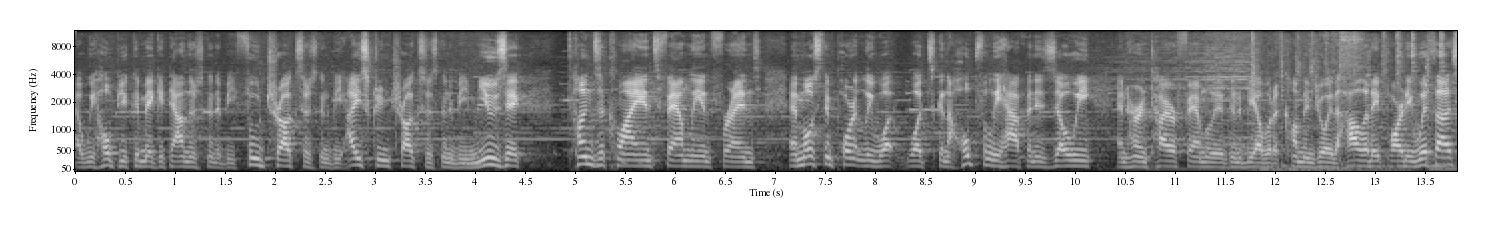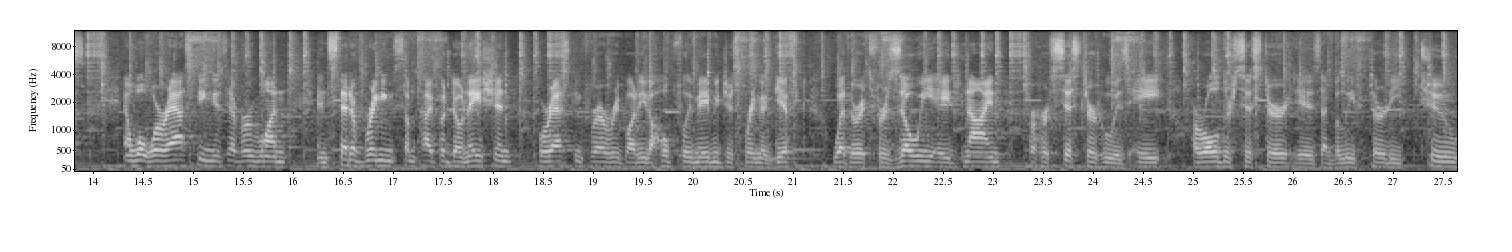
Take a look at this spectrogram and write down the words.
Uh, we hope you can make it down. There's gonna be food trucks, there's gonna be ice cream trucks, there's gonna be music, tons of clients, family and friends. And most importantly, what, what's gonna hopefully happen is Zoe and her entire family are gonna be able to come enjoy the holiday party with us. And what we're asking is everyone, instead of bringing some type of donation, we're asking for everybody to hopefully maybe just bring a gift, whether it's for Zoe, age nine, for her sister who is eight, her older sister is, I believe, 32,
